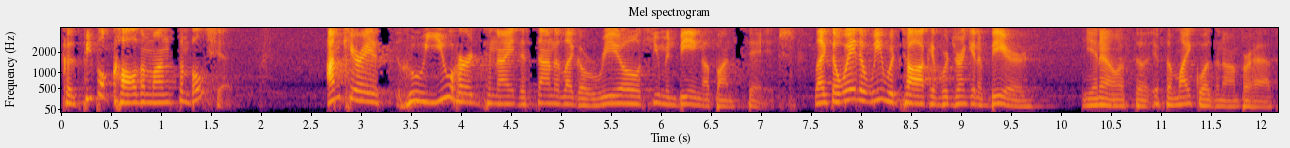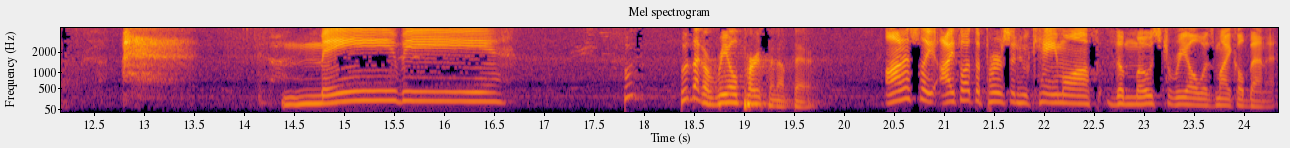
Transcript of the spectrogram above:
because people call them on some bullshit. I'm curious who you heard tonight that sounded like a real human being up on stage. Like the way that we would talk if we're drinking a beer, you know, if the if the mic wasn't on perhaps. Maybe. Who's who's like a real person up there? Honestly, I thought the person who came off the most real was Michael Bennet.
